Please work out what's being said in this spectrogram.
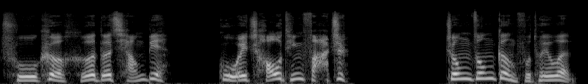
楚客何得强辩？故为朝廷法治。”中宗更复推问。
